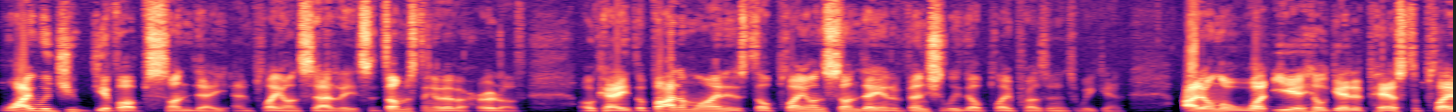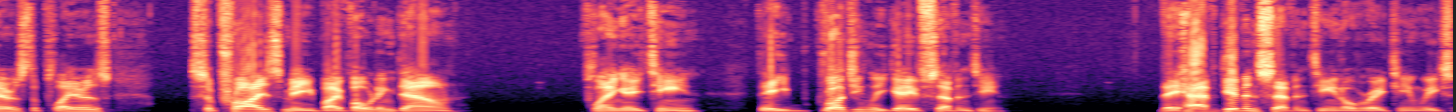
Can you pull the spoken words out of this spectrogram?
Why would you give up Sunday and play on Saturday? It's the dumbest thing I've ever heard of. Okay. The bottom line is they'll play on Sunday and eventually they'll play President's Weekend. I don't know what year he'll get it past the players. The players surprised me by voting down playing 18. They grudgingly gave 17. They have given 17 over 18 weeks.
